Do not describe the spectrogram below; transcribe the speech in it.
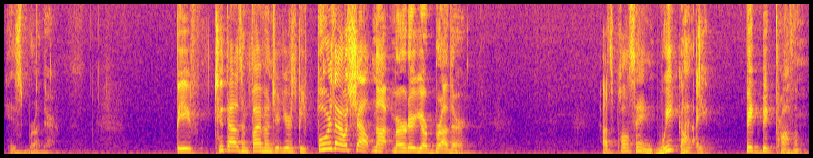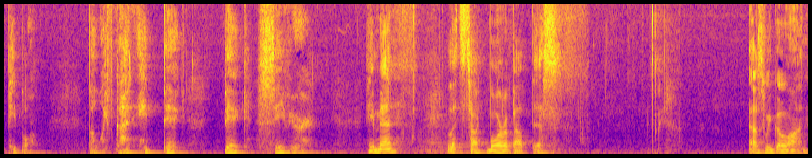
his brother. Be 2,500 years before thou shalt not murder your brother that's Paul saying. We got a big, big problem, people. But we've got a big, big Savior. Amen? Let's talk more about this as we go on.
